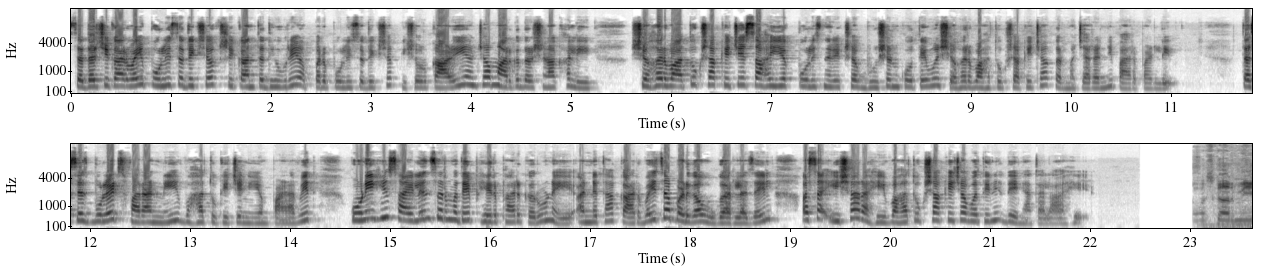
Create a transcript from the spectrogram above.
सदरची कारवाई पोलीस अधीक्षक श्रीकांत धिवरे अप्पर पोलीस अधीक्षक किशोर काळे यांच्या मार्गदर्शनाखाली शहर वाहतूक शाखेचे सहाय्यक पोलीस निरीक्षक भूषण कोते व शहर वाहतूक शाखेच्या कर्मचाऱ्यांनी पार पाडले. तसेच बुलेट फारांनी वाहतुकीचे नियम पाळावेत. कोणीही सायलेन्सरमध्ये फेरफार करू नये अन्यथा कारवाईचा बडगा उगारला जाईल असा इशाराही वाहतूक शाखेच्या वतीने देण्यात आला आहे. नमस्कार मी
